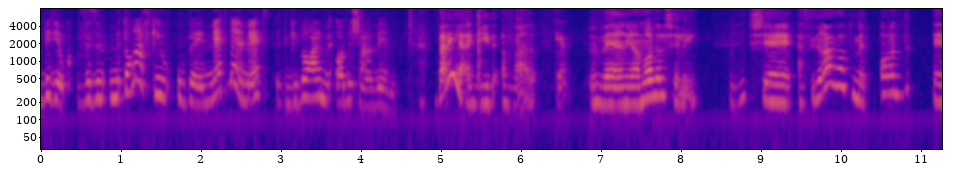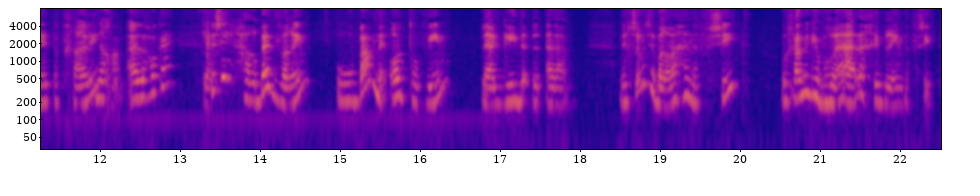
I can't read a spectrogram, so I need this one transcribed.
בדיוק, וזה מטורף, כי הוא, הוא באמת באמת גיבור על מאוד משעמם. בא לי להגיד אבל, כן. ואני אעמוד על שלי, שהסדרה הזאת מאוד אה, פתחה לי נכון. על הוקאי. כן. יש לי הרבה דברים, רובם מאוד טובים, להגיד עליו. אני חושבת שברמה הנפשית, הוא אחד מגיבורי העל הכי בריאים נפשית.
